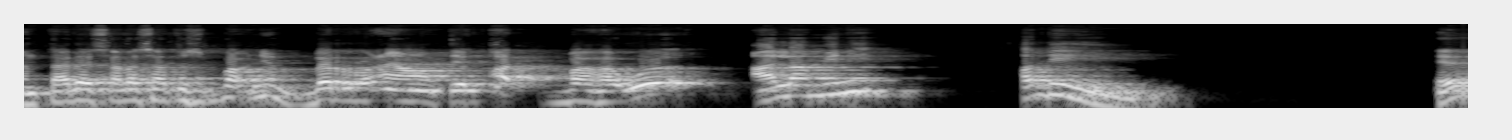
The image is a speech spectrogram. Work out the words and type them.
antara salah satu sebabnya beriktikad bahawa alam ini qadim. Ya.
